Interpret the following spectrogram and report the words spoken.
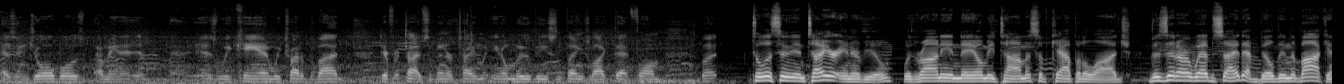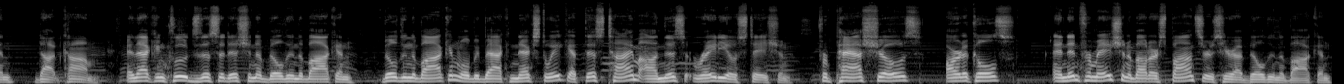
as enjoyable as, I mean, as we can. We try to provide different types of entertainment, you know, movies and things like that for them. But to listen to the entire interview with Ronnie and Naomi Thomas of Capital Lodge, visit our website at buildingthebakken.com. And that concludes this edition of Building the Bakken. Building the Bakken will be back next week at this time on this radio station. For past shows, articles, and information about our sponsors here at Building the Bakken,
